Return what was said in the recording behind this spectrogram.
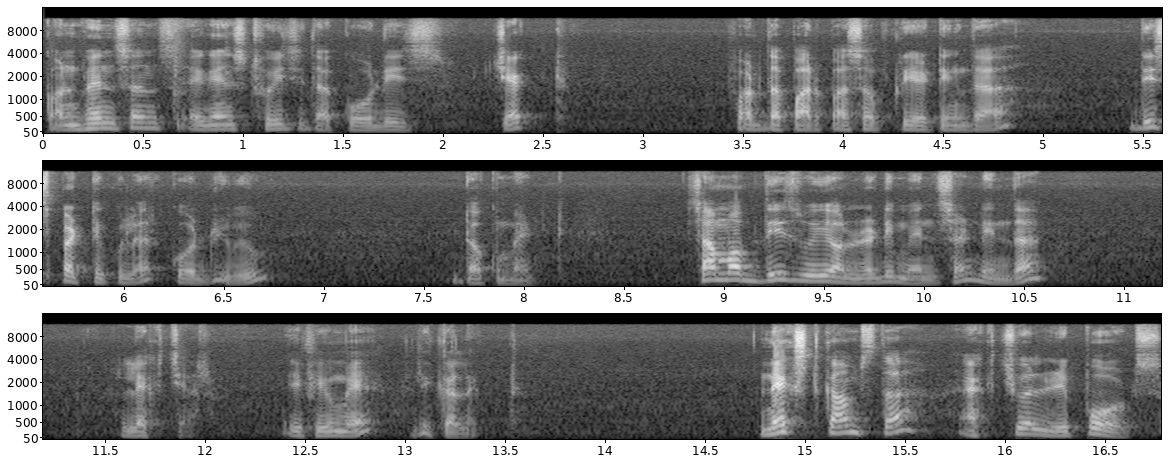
conventions against which the code is checked for the purpose of creating the this particular code review document. Some of these we already mentioned in the lecture if you may recollect. Next comes the actual reports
